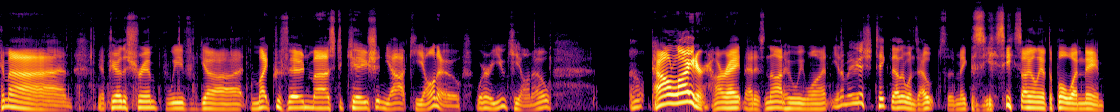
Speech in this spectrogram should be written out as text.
Come on. Yeah, Pierre the Shrimp. We've got microphone mastication. Yeah, Keanu. Where are you, Keanu? Oh, Town Lighter. All right, that is not who we want. You know, maybe I should take the other ones out to make this easy so I only have to pull one name.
